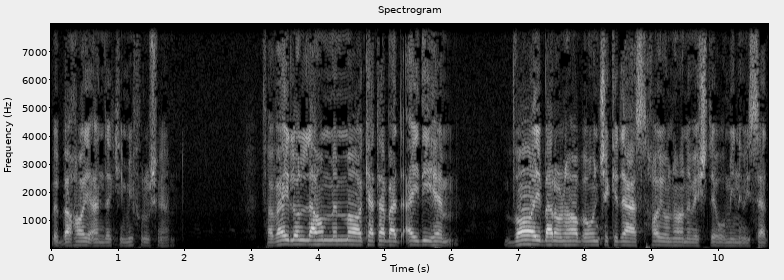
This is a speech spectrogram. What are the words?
به بهای اندکی می فروشند فویل لهم مما کتبت ایدیهم. وای بر آنها به اونچه که دستهای اونها نوشته و می نویسد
